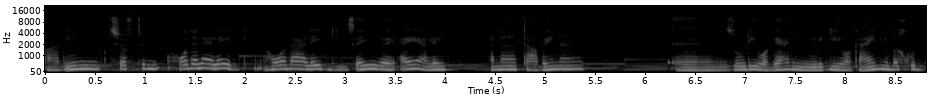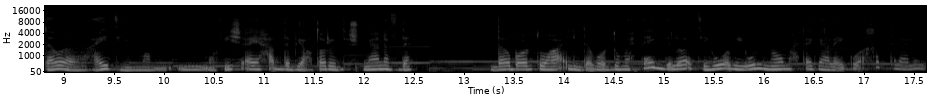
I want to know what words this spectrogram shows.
بعدين اكتشفت إن هو ده العلاج يعني هو ده علاجي زيه زي أي علاج. أنا تعبانة آه زوري وجعني رجلي وجعاني باخد دواء عادي. مفيش أي حد بيعترض إشمعنى في ده؟ ده برضو عقلي ده برضو محتاج دلوقتي. هو بيقول إن هو محتاج علاج وأخدت العلاج.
